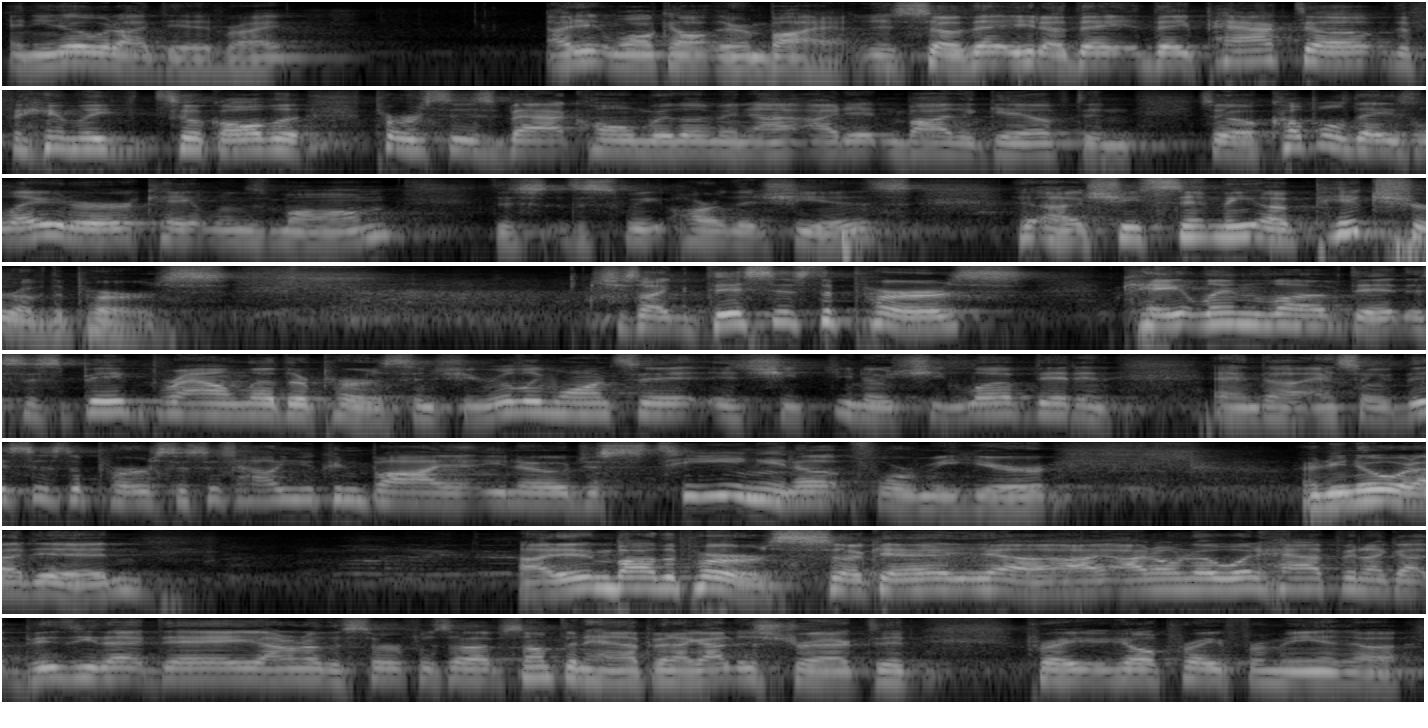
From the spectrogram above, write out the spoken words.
and you know what I did, right? I didn't walk out there and buy it. So they, you know, they, they packed up. The family took all the purses back home with them, and I, I didn't buy the gift. And so a couple days later, Caitlin's mom, this, the sweetheart that she is, uh, she sent me a picture of the purse. She's like, "This is the purse." Caitlin loved it. It's this big brown leather purse, and she really wants it. And she, you know, she loved it, and and uh, and so this is the purse. This is how you can buy it. You know, just teeing it up for me here. And you know what I did? I didn't buy the purse, okay? Yeah, I, I don't know what happened. I got busy that day. I don't know, the surf was up. Something happened. I got distracted. Pray, y'all pray for me. And, uh,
